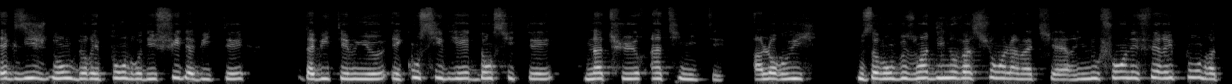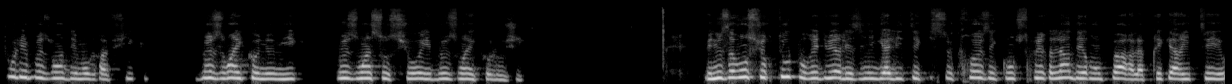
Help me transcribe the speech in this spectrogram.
exige donc de répondre aux défis d'habiter, d'habiter mieux et concilier densité, nature, intimité. Alors oui, nous avons besoin d'innovation en la matière. Il nous faut en effet répondre à tous les besoins démographiques, besoins économiques, besoins sociaux et besoins écologiques. Mais nous avons surtout, pour réduire les inégalités qui se creusent et construire l'un des remparts à la précarité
